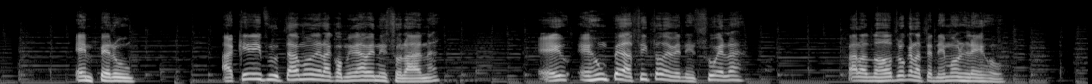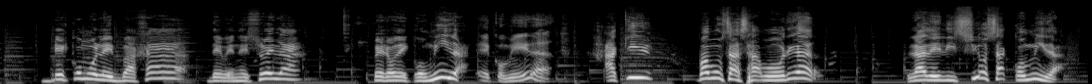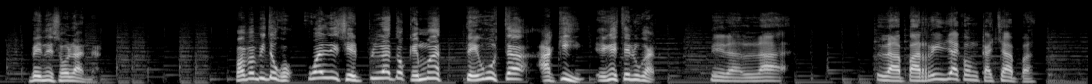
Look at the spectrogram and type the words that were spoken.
en Perú. Aquí disfrutamos de la comida venezolana. Es, es un pedacito de Venezuela para nosotros que la tenemos lejos. Es como la embajada de Venezuela, pero de comida. De comida. Aquí vamos a saborear la deliciosa comida venezolana. Papá Pituco, ¿cuál es el plato que más te gusta aquí, en este lugar? Mira, la, la parrilla con cachapa.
